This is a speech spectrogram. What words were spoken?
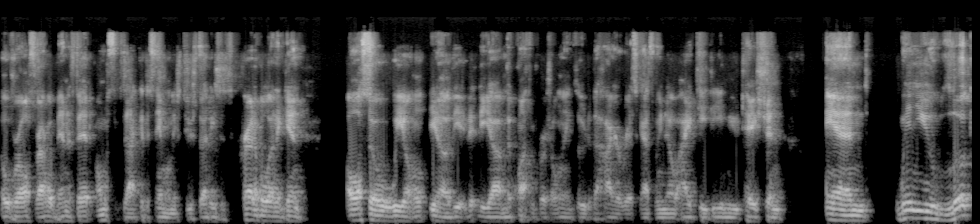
overall survival benefit, almost exactly the same on these two studies. It's incredible. And again, also we you know the the, the um the quantum approach only included the higher risk, as we know, ITD mutation. And when you look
